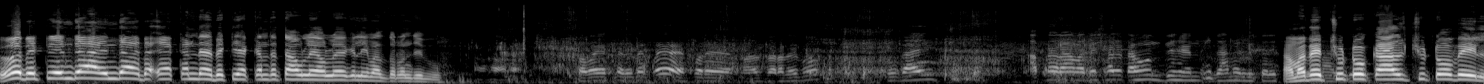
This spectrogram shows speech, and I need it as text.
ও ব্যক্তি এন্দা এন্দা এক কান্দে ব্যক্তি এক কান্দে তাহলে আউলে গেলে মাছ ধরন যাইব। সবাই একসাথে থাকবে পরে মাছ ধরা যাইব। তো গাইস আপনারা আমাদের ছোট কাল ছোট বেল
